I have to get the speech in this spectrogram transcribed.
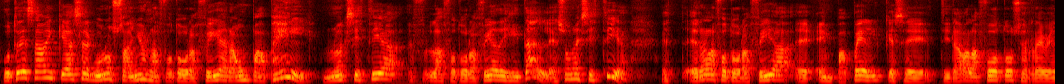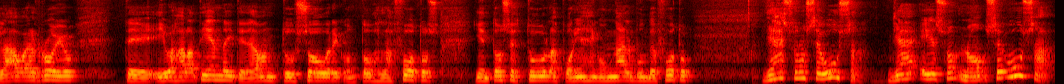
ustedes saben que hace algunos años la fotografía era un papel, no existía la fotografía digital, eso no existía. Era la fotografía eh, en papel que se tiraba la foto, se revelaba el rollo, te ibas a la tienda y te daban tu sobre con todas las fotos y entonces tú las ponías en un álbum de fotos. Ya eso no se usa, ya eso no se usa.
